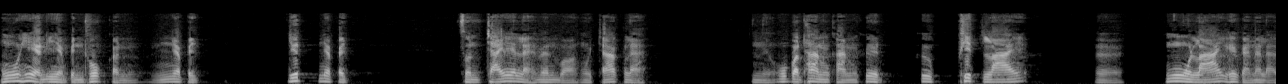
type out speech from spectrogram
หูเหียดนี่อย่างเป็นทุกข์กันเนี่ยไปยึดเนี่ยไปสนใจอะไรมันบอกหูจักแหละอุปทานขันคือคือพิษร้าย เออ งูร้ายคือกันนั่นแหละ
